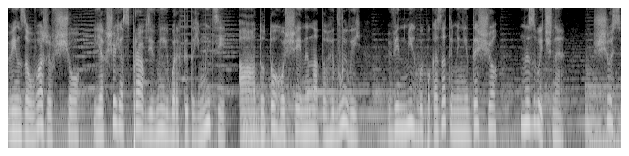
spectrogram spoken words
він зауважив, що якщо я справді вмію берегти таємниці, а до того ще й не надто гидливий, він міг би показати мені дещо незвичне, щось,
